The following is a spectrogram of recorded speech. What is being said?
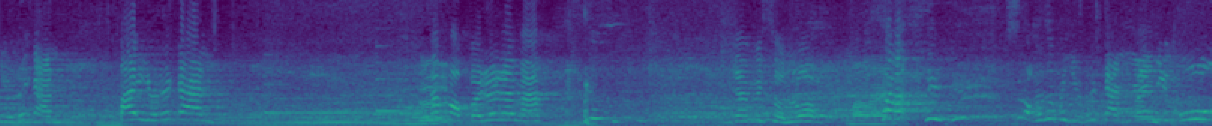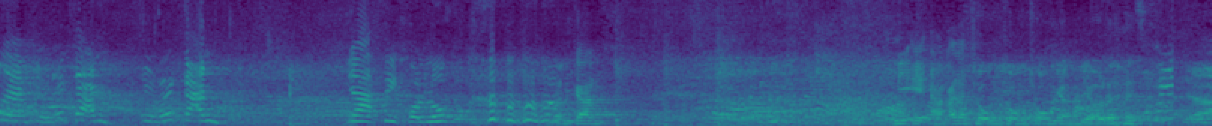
อยู่ด้วยกัน ไปอยู่ด้วยกันเออถ้าขอไปด้วยได้ไหมอยากมีส่วนร่วมมาไงสองคนจะไปอยู่ด้วยกันไม่มีคู่ไง อยู่ด้วยกัน อยู่ด้วยกัน อยากสิคนลุก เหมือนกัน นี่เอะอะก็จะชงชงชงอย่างเดียวเลย อย่า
